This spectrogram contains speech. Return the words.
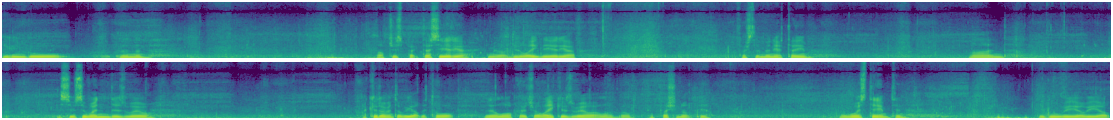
you can go, and then I've just picked this area. I mean, I do like the area. I've fished it many a time, and it suits the wind as well. I could have went away up the top the loch, which I like as well. I love, I love fishing up there. It was tempting to go way away up.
